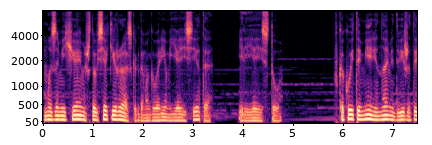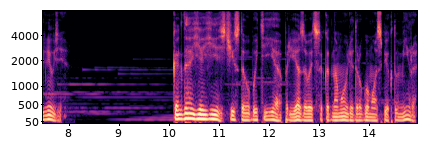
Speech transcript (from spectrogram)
мы замечаем, что всякий раз, когда мы говорим «я есть это» или «я есть то», в какой-то мере нами движет иллюзия. Когда «я есть» чистого бытия привязывается к одному или другому аспекту мира,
